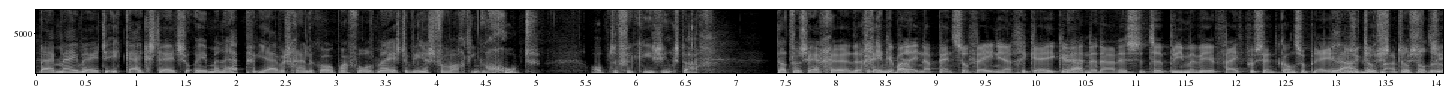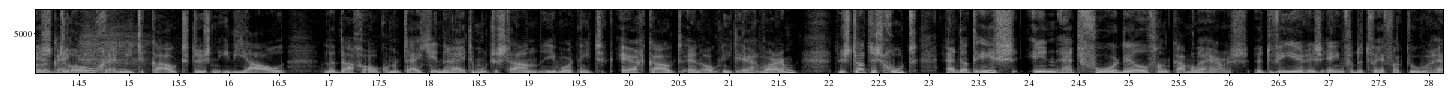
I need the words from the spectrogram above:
bij mij weten, ik kijk steeds in mijn app, jij waarschijnlijk ook, maar volgens mij is de weersverwachting goed op de verkiezingsdag. Dat we zeggen... De geen ik heb alleen naar Pennsylvania gekeken. Ja. En daar is het uh, prima weer 5% kans op regen. Ja, dus ik dacht, dus, nou, dus dat, dat is. Het is okay. droog en niet te koud. Dus een ideale dag ook om een tijdje in de rij te moeten staan. Je wordt niet erg koud en ook niet erg warm. Dus dat is goed. En dat is in het voordeel van Kamala Harris. Het weer is een van de twee factoren. Hè?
